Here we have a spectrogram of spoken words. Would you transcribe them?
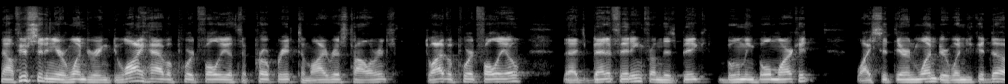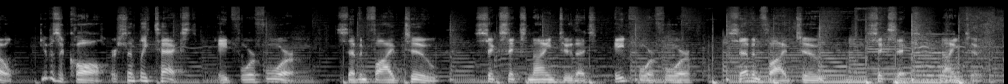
Now, if you're sitting here wondering, do I have a portfolio that's appropriate to my risk tolerance? Do I have a portfolio that's benefiting from this big booming bull market? Why sit there and wonder when you could know? Give us a call or simply text 844 752 6692. That's 844 752 6692.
